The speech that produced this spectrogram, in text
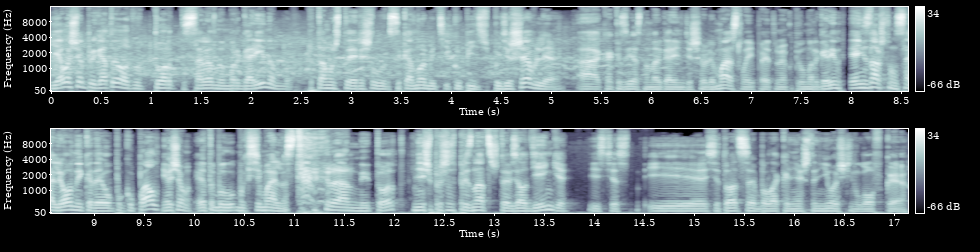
Я, в общем, приготовил этот торт с соленым маргарином, потому что я решил сэкономить и купить подешевле, а, как известно, маргарин дешевле масла, и поэтому я купил маргарин. Я не знал, что он соленый, когда я его покупал. И, в общем, это был максимально странный торт. Мне еще пришлось признаться, что я взял деньги, естественно, и ситуация была, конечно, не очень ловкая.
